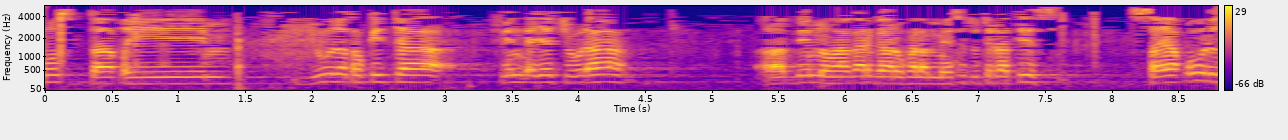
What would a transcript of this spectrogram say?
مستقيم. juuza tokkicha finne jechuudha rabbiin nu haa gargaaru kalammeessitutti irrattis sayaquulu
